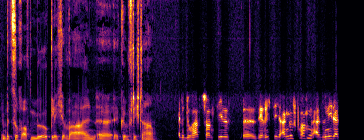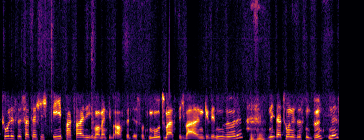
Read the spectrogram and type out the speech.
in Bezug auf mögliche Wahlen äh, künftig dar? Also du hast schon vieles äh, sehr richtig angesprochen. Also Niedertulis ist tatsächlich die Partei, die im Moment im Aufwind ist und mutmaßlich Wahlen gewinnen würde. Mhm. Niedertulis ist ein Bündnis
